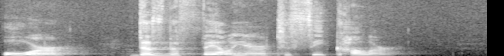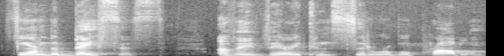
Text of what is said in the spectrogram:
Or does the failure to see color form the basis of a very considerable problem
